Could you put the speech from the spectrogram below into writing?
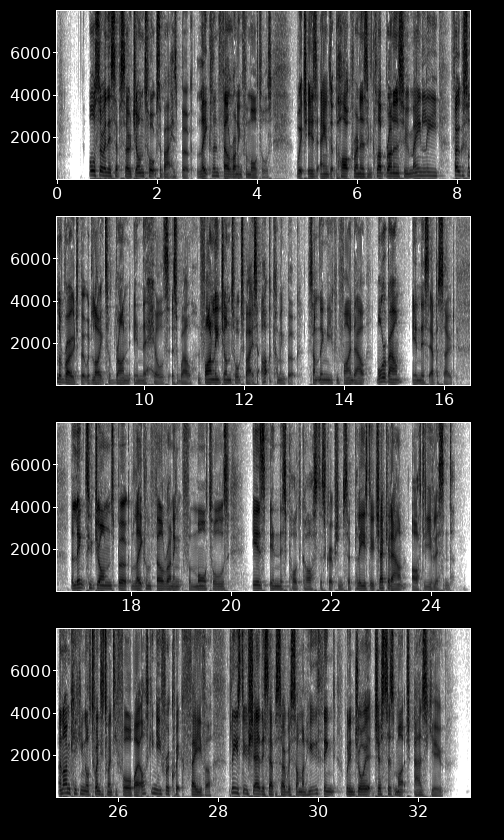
Also, in this episode, John talks about his book, Lakeland Fell Running for Mortals, which is aimed at park runners and club runners who mainly focus on the roads but would like to run in the hills as well. And finally, John talks about his upcoming book, something you can find out more about in this episode. The link to John's book, Lakeland Fell Running for Mortals, is in this podcast description, so please do check it out after you've listened. And I'm kicking off 2024 by asking you for a quick favour. Please do share this episode with someone who you think would enjoy it just as much as you.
